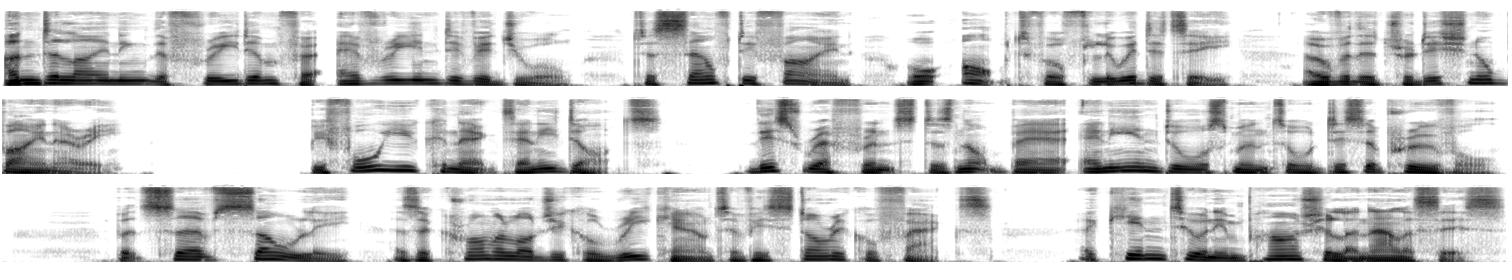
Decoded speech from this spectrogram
underlining the freedom for every individual to self-define or opt for fluidity over the traditional binary. Before you connect any dots, this reference does not bear any endorsement or disapproval, but serves solely as a chronological recount of historical facts, akin to an impartial analysis.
